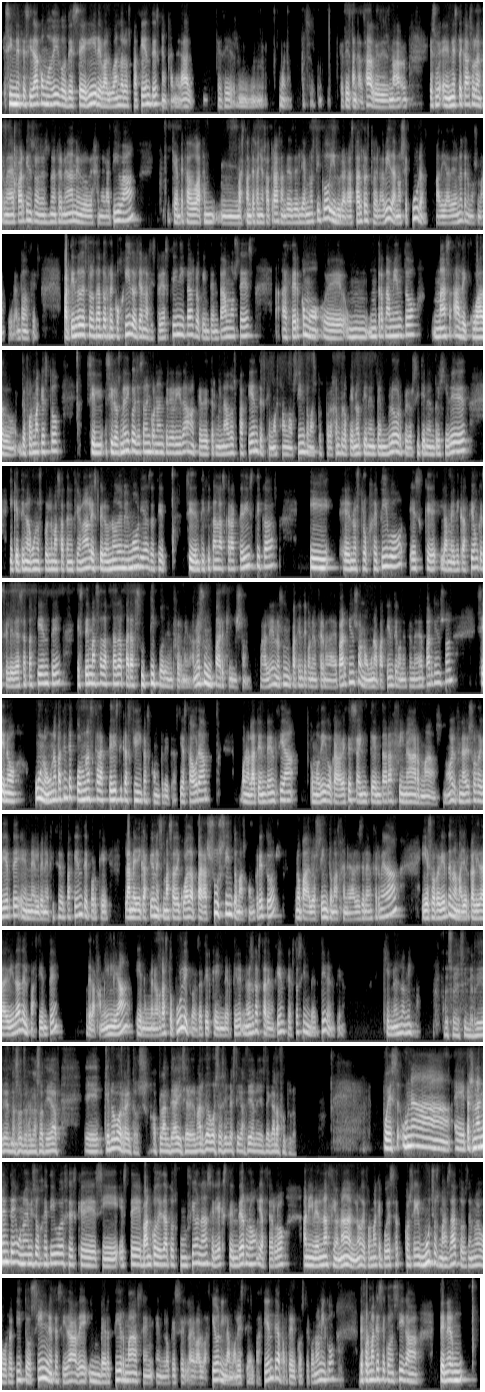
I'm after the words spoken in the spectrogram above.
sin necesidad, como digo, de seguir evaluando a los pacientes, que en general, es decir, mm, bueno, pues, están cansados. en este caso, la enfermedad de Parkinson es una enfermedad neurodegenerativa que ha empezado hace bastantes años atrás, antes del diagnóstico, y durará hasta el resto de la vida, no se cura. A día de hoy no tenemos una cura. Entonces, partiendo de estos datos recogidos ya en las historias clínicas, lo que intentamos es hacer como eh, un, tratamiento más adecuado, de forma que esto si, los médicos ya saben con anterioridad que determinados pacientes que muestran unos síntomas, pues por ejemplo que no tienen temblor, pero sí tienen rigidez y que tienen algunos problemas atencionales, pero no de memoria, es decir, se identifican las características y eh, nuestro objetivo es que la medicación que se le dé a ese paciente esté más adaptada para su tipo de enfermedad. No es un Parkinson, ¿vale? No es un paciente con enfermedad de Parkinson o una paciente con enfermedad de Parkinson, sino uno, una paciente con unas características clínicas concretas. Y hasta ahora, bueno, la tendencia, como digo, cada vez es a intentar afinar más. ¿no? Al final eso revierte en el beneficio del paciente porque la medicación es más adecuada para sus síntomas concretos, no para los síntomas generales de la enfermedad, y eso revierte en una mayor calidad de vida del paciente, de la familia y en un menor gasto público. Es decir, que invertir no es gastar en ciencia, esto es invertir en ciencia, que no es lo mismo. Eso es invertir en nosotros, en la sociedad. Eh, ¿Qué nuevos retos os planteáis en el marco de vuestras investigaciones de cara a futuro? Pues una, eh, personalmente uno de mis objetivos es que si este banco de datos funciona, sería extenderlo y hacerlo a nivel nacional, ¿no? de forma que puedes conseguir muchos más datos, de nuevo, repito, sin necesidad de invertir más en, en lo que es la evaluación y la molestia del paciente, aparte del coste económico, de forma que se consiga tener,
